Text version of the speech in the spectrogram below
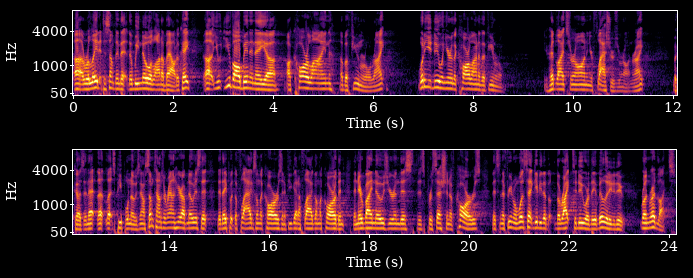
uh, relate it to something that, that we know a lot about, okay? Uh, you, you've all been in a, uh, a car line of a funeral, right? What do you do when you're in the car line of the funeral? Your headlights are on and your flashers are on, right? Because and that, that lets people know. Now, sometimes around here, I've noticed that, that they put the flags on the cars, and if you got a flag on the car, then, then everybody knows you're in this, this procession of cars that's in the funeral. What does that give you the, the right to do or the ability to do? Run red lights,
